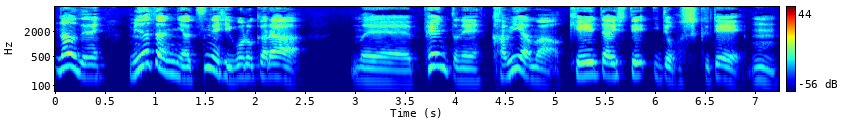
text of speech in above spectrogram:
なのでね皆さんには常日頃からえー、ペンとね紙はまあ携帯していてほしくて、うん、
